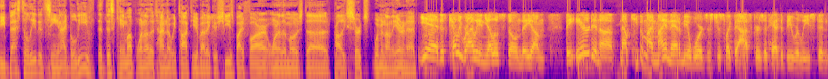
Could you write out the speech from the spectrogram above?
The best deleted scene. I believe that this came up one other time that we talked to you about it because she's by far one of the most uh, probably searched women on the internet. Yeah, this Kelly Reilly in Yellowstone. They um they aired in uh now keep in mind my Anatomy Awards is just like the Oscars. It had to be released in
